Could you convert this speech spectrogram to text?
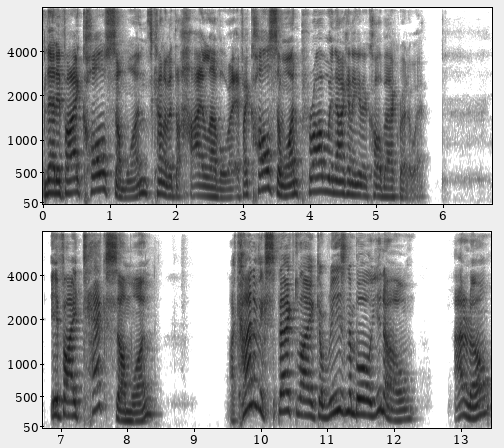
that if I call someone, it's kind of at the high level, right? If I call someone, probably not going to get a call back right away. If I text someone, I kind of expect like a reasonable, you know, I don't know,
